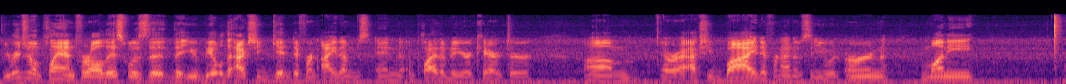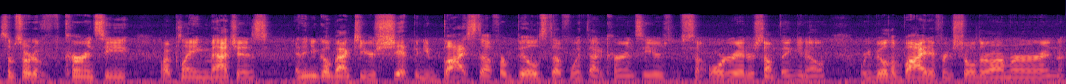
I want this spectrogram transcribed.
The original plan for all this was that, that you'd be able to actually get different items and apply them to your character. Um, or actually buy different items. So you would earn money, some sort of currency by playing matches. And then you go back to your ship and you buy stuff or build stuff with that currency or order it or something, you know, where you'd be able to buy different shoulder armor and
